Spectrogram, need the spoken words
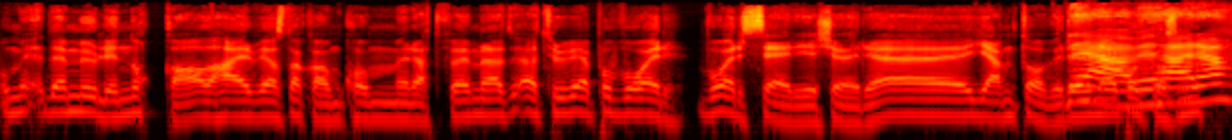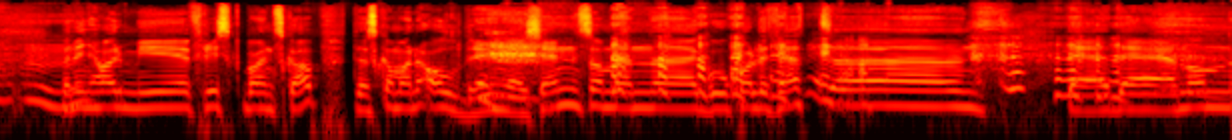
om, Det er mulig noe av det her vi har snakka om kom rett før, men jeg, jeg tror vi er på vår, vårseriekjøret jevnt over. Det er vi her, ja. Mm. Men den har mye frisk mannskap. Det skal man aldri underkjenne som en god kvalitet. Eh, det, det er noen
